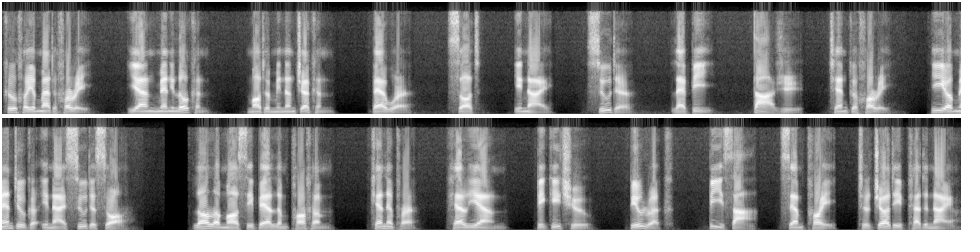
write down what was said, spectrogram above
Cahaya matahari yang menilaukan mata menanjakan bahwa saat ini sudah lebih dari tiga hari. Ia menduga ini sudah sore. Lala masih belum paham kenapa hal yang begitu buruk bisa sampai terjadi padanya.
